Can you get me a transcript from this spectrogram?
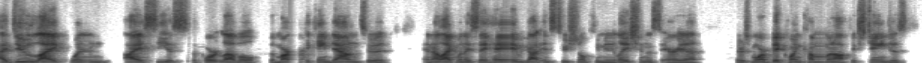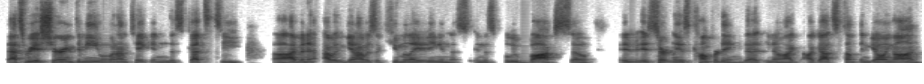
I do like when I see a support level, the market came down to it. And I like when they say, Hey, we got institutional accumulation in this area there's more Bitcoin coming off exchanges. That's reassuring to me when I'm taking this gutsy. Uh, I've been I, again I was accumulating in this in this blue box, so it, it certainly is comforting that you know I, I got something going on.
